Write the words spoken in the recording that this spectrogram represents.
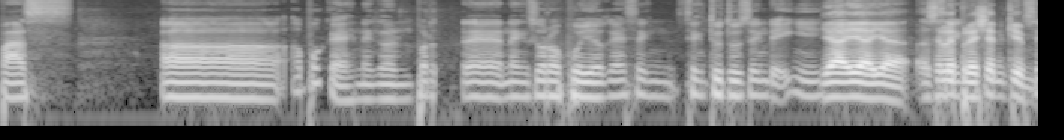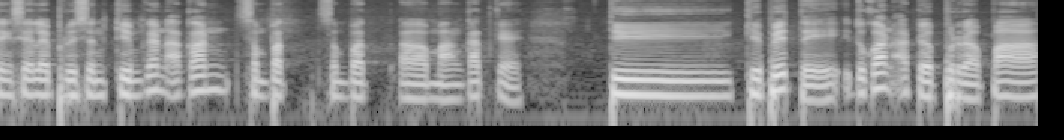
pas eh apa kayak neng per, eh, neng Surabaya kayak sing sing dudu sing ini. ya ya ya a celebration game Sing celebration game kan akan sempat sempat eh, mangkat kayak di GBT itu kan ada berapa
